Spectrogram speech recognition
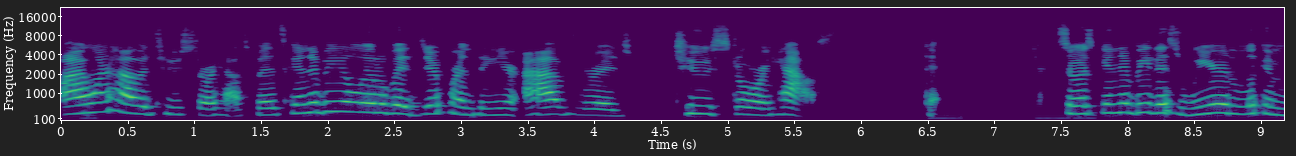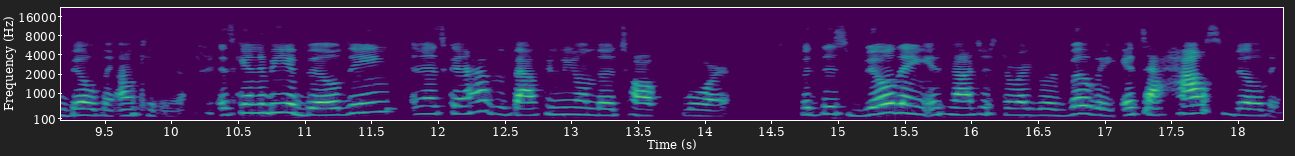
I want to have a two-story house, but it's gonna be a little bit different than your average two-story house. Okay. So it's gonna be this weird-looking building. I'm kidding. It's gonna be a building, and it's gonna have a balcony on the top floor. But this building is not just a regular building; it's a house building.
